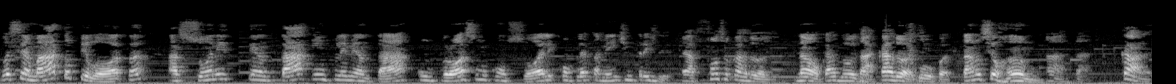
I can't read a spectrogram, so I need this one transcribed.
Você mata o pilota, a Sony tentar implementar um próximo console completamente em 3D. É Afonso Cardoso. Não, Cardoso. Tá, Cardoso. Desculpa, tá no seu ramo. Ah, tá. Cara,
